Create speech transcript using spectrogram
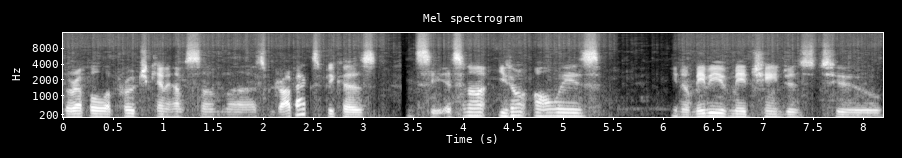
the REPL approach can have some uh, some drawbacks because let's see it's not you don't always you know maybe you've made changes to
